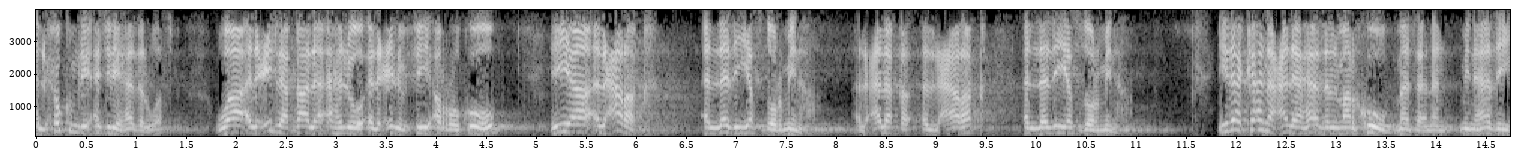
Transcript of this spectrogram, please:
الحكم لأجل هذا الوصف. والعلة قال أهل العلم في الركوب هي العرق الذي يصدر منها. العلق العرق الذي يصدر منها. إذا كان على هذا المركوب مثلا من هذه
